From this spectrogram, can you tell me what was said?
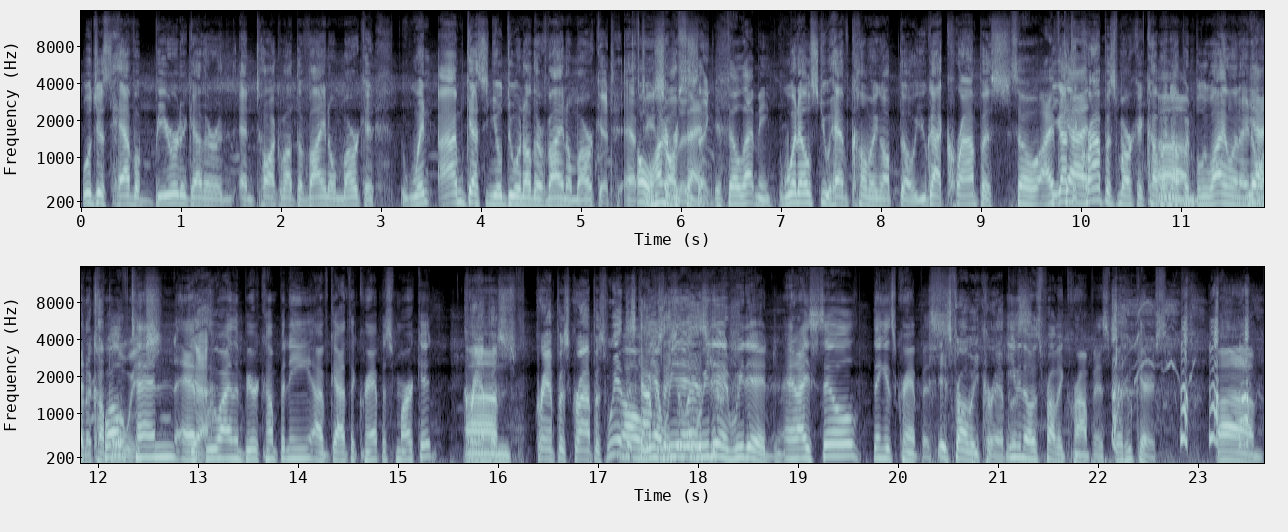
we'll just have a beer together and, and talk about the vinyl market. When I'm guessing you'll do another vinyl market after oh, you saw this thing. If they'll let me. What else do you have coming up though? You got Krampus. So I've you got, got, the Krampus market coming up in um, Blue Island. I know yeah, in a couple of weeks. 1210 at yeah. Blue Island Beer Company. I've got the Krampus Market. Krampus, Um, Krampus, Krampus. We had this oh yeah, conversation we did. last We year. did. We did. And I still think it's Krampus. It's probably Krampus. even though it's probably Krampus, but who cares? um,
